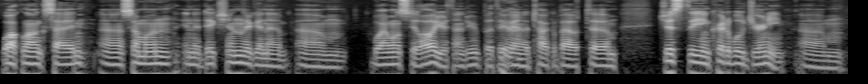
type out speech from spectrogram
walk alongside uh, someone in addiction. They're going to, um, well, I won't steal all your thunder, but they're Yeah. going to talk about um, just the incredible journey um,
